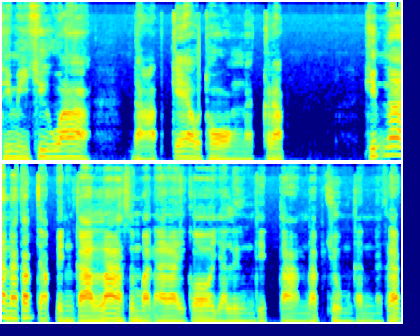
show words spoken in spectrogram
ที่มีชื่อว่า ดาบแก้วทองนะครับ คลิปหน้านะครับจะเป็นการล่าสมบัติอะไรก็อย่าลืมติดตามรับชมกันนะครับ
